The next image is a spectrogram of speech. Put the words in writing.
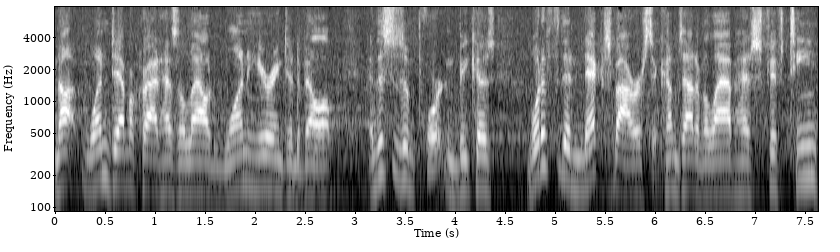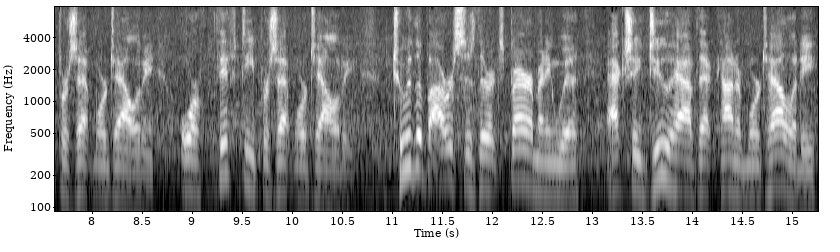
Not one Democrat has allowed one hearing to develop. And this is important because what if the next virus that comes out of a lab has 15% mortality or 50% mortality? Two of the viruses they're experimenting with actually do have that kind of mortality,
